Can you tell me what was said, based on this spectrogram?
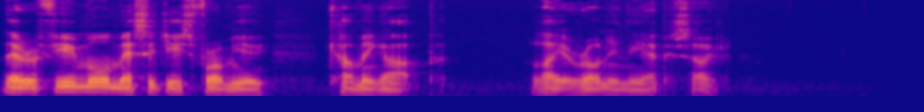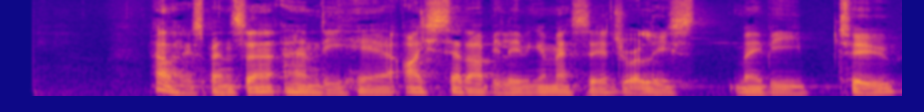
there are a few more messages from you coming up later on in the episode. Hello, Spencer. Andy here. I said I'd be leaving a message, or at least maybe two.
